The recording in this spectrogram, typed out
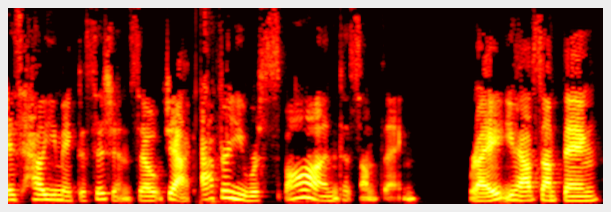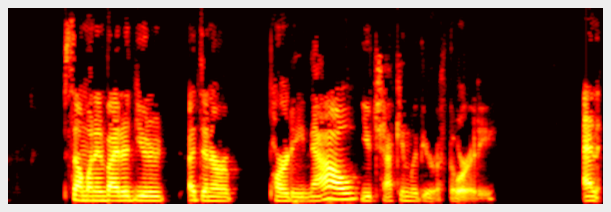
is how you make decisions. So, Jack, after you respond to something, right? You have something, someone invited you to a dinner party. Now you check in with your authority. And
